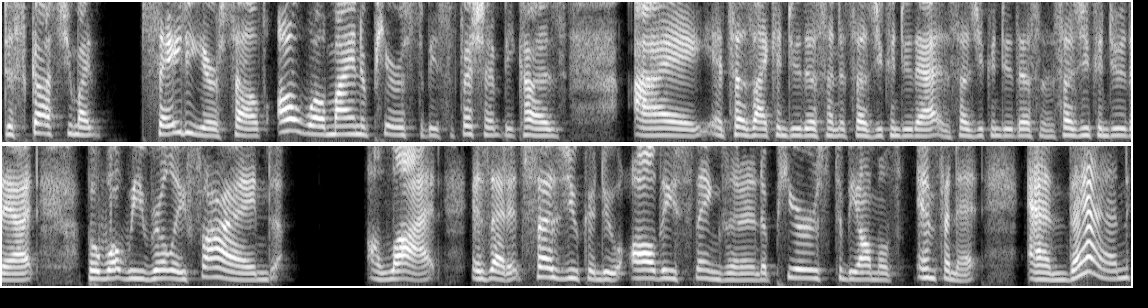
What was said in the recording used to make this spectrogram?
discussed, you might say to yourself, oh, well, mine appears to be sufficient because I, it says I can do this and it says you can do that and it says you can do this and it says you can do that. But what we really find a lot is that it says you can do all these things and it appears to be almost infinite. And then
